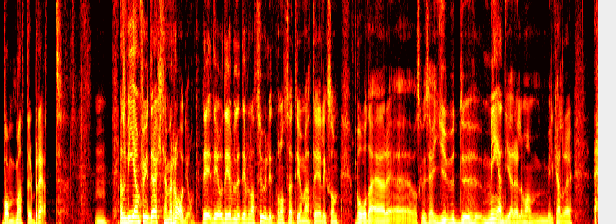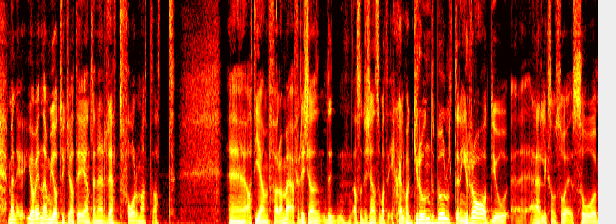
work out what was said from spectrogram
bombmattor brett. Mm. Alltså vi jämför ju direkt här med radion. Det, det, och det, är väl, det är väl naturligt på något sätt i och med att det är liksom, båda är, eh, vad ska vi säga, ljudmedier eller vad man vill kalla det. Men jag vet inte om jag tycker att det är egentligen en rätt form att, att, eh, att jämföra med. För det känns, det, alltså det känns som att själva grundbulten i radio eh, är liksom så, så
